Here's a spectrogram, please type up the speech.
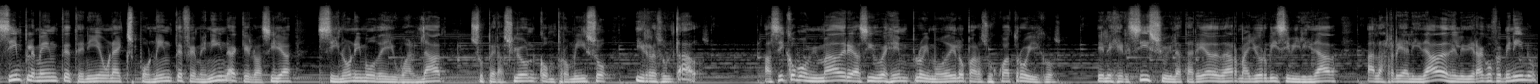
Simplemente tenía una exponente femenina que lo hacía sinónimo de igualdad, superación, compromiso y resultados. Así como mi madre ha sido ejemplo y modelo para sus cuatro hijos, el ejercicio y la tarea de dar mayor visibilidad a las realidades del liderazgo femenino,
